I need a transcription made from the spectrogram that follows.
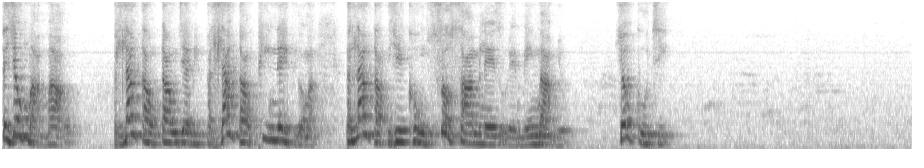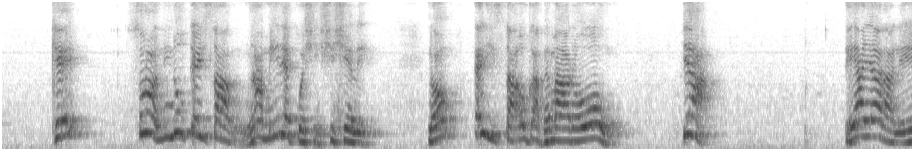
တယုံမှာမအောင်ဘလောက်တောင်တောင်းကြမ်းပြီးဘလောက်တောင်ဖိနှိပ်ပြီးတော့မှဘလောက်တောင်ရေခုံစွတ်စားမလဲဆိုတဲ့မိန်းမမျိုးရုပ်ကိုကြည့်ကဲဆိုတော့နင်တို့ကိစ္စကိုငါမေးတဲ့ question ရှင်းရှင်းလေးနော်အဲ့ဒီစာအုပ်ကဘယ်မှာတော့ပြဘယ်ရရတာလဲ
